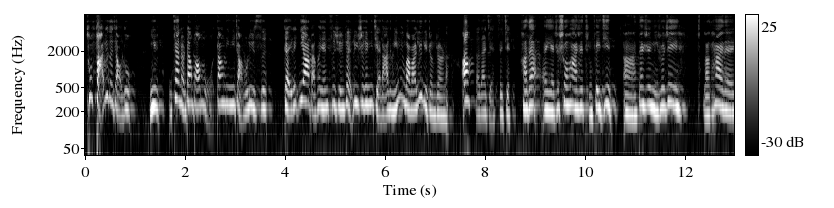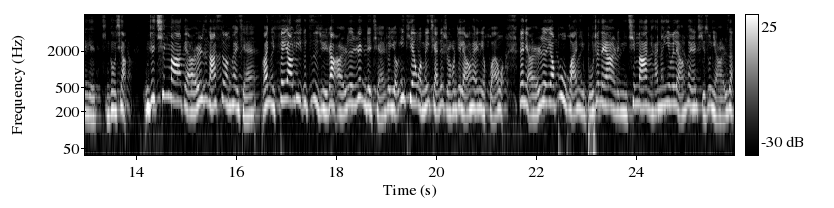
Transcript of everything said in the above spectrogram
从法律的角度，你在哪儿当保姆，当地你找个律师。给个一二百块钱咨询费，律师给你解答的明明白白、立立正正的啊！老大姐，再见。好的，哎呀，这说话是挺费劲啊，但是你说这老太太也挺够呛。你这亲妈给儿子拿四万块钱，完你非要立个字据，让儿子认这钱，说有一天我没钱的时候，这两万块钱你还我。那你儿子要不还你，不是那样的，你亲妈你还能因为两万块钱起诉你儿子？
